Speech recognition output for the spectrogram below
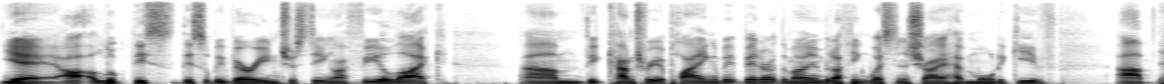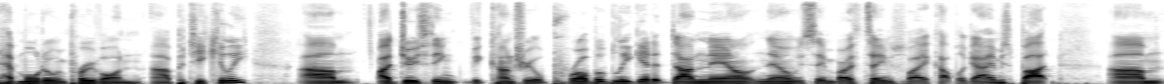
Yeah, uh, look, this this will be very interesting. I feel like um, Vic Country are playing a bit better at the moment, but I think Western Australia have more to give, uh, have more to improve on, uh, particularly. Um, I do think Vic Country will probably get it done now. Now we've seen both teams play a couple of games, but um,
